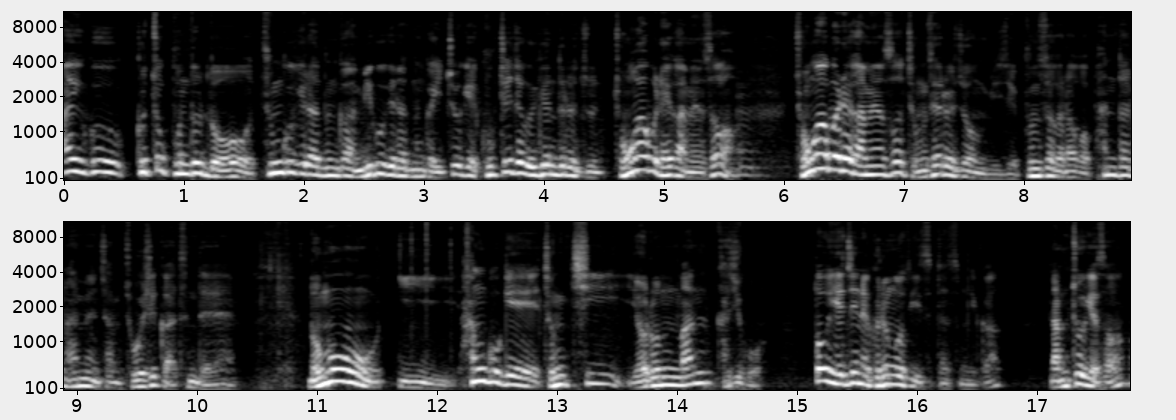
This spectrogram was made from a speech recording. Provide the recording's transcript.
아니 그 그쪽 분들도 중국이라든가 미국이라든가 이쪽에 국제적 의견들을 좀 종합을 해가면서 종합을 해가면서 정세를 좀 이제 분석을 하고 판단하면 참 좋으실 것 같은데 너무 이 한국의 정치 여론만 가지고 또 예전에 그런 것도 있었지 않습니까? 남쪽에서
